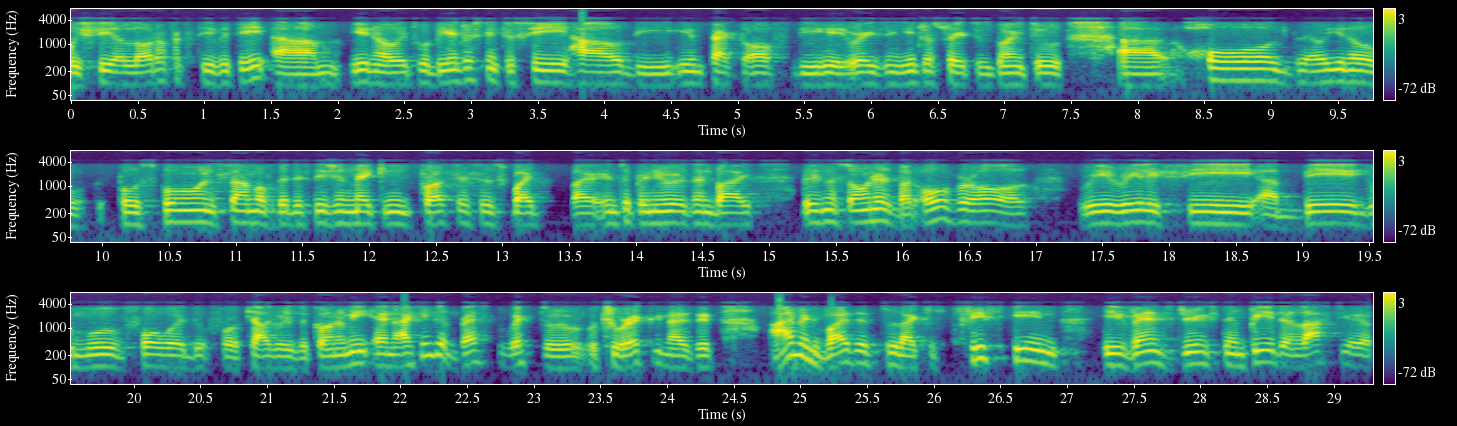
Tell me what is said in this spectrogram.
We see a lot of activity. Um, you know, it will be interesting to see how the impact of the raising interest rates is going to uh, hold, uh, you know, postpone some of the decision-making processes by by entrepreneurs and by business owners. But overall, we really see a big move forward for Calgary's economy. And I think the best way to, to recognize it, I'm invited to like 15 events during Stampede, and last year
